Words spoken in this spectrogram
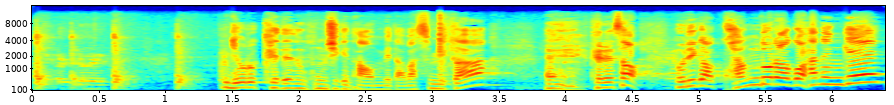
별로일. 이렇게 되는 공식이 나옵니다. 맞습니까? 예, 그래서 우리가 광도라고 하는 게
